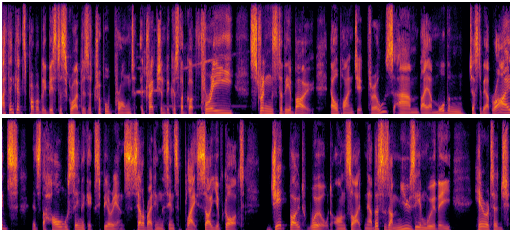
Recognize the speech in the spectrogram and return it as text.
I think it's probably best described as a triple pronged attraction because they've got three strings to their bow. Alpine Jet Thrills, um, they are more than just about rides, it's the whole scenic experience, celebrating the sense of place. So you've got Jet Boat World on site. Now, this is a museum worthy heritage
